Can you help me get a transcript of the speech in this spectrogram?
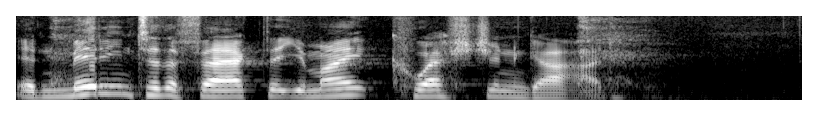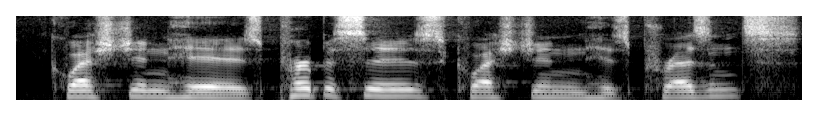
admitting to the fact that you might question God, question His purposes, question His presence.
